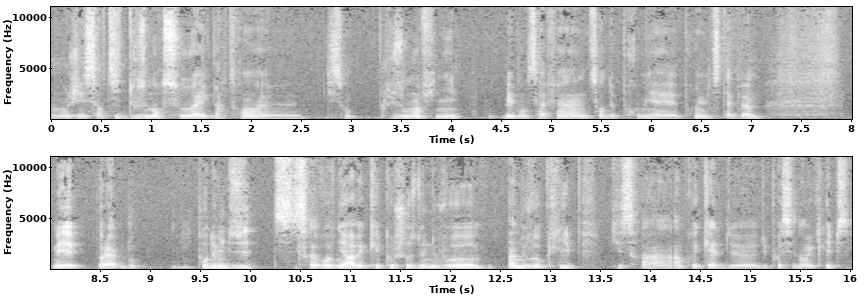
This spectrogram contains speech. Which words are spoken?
euh, j'ai sorti 12 morceaux avec Bertrand qui sont plus ou moins finis. Mais bon, ça a fait une sorte de premier, premier petit album. Mais voilà, donc pour 2018, ce serait revenir avec quelque chose de nouveau, un nouveau clip qui sera un préquel du précédent Eclipse.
